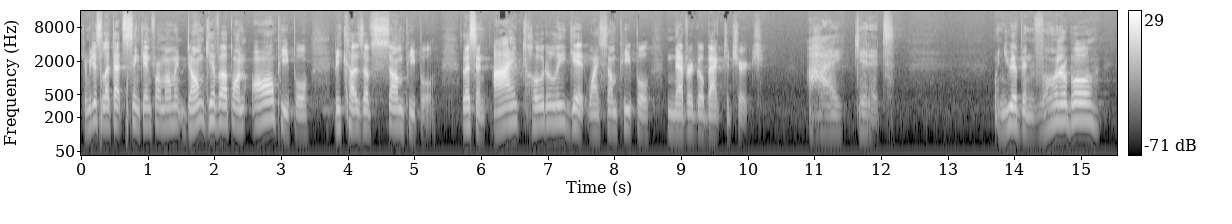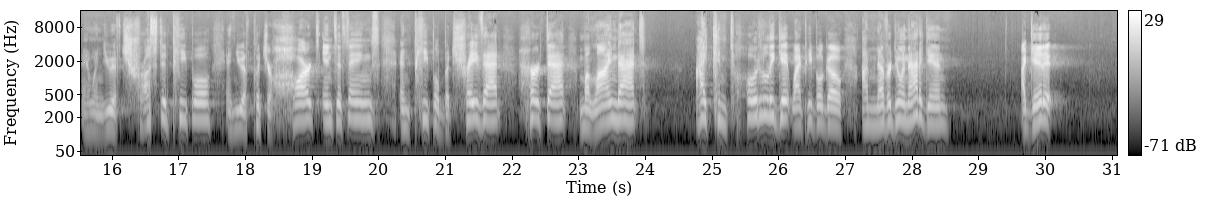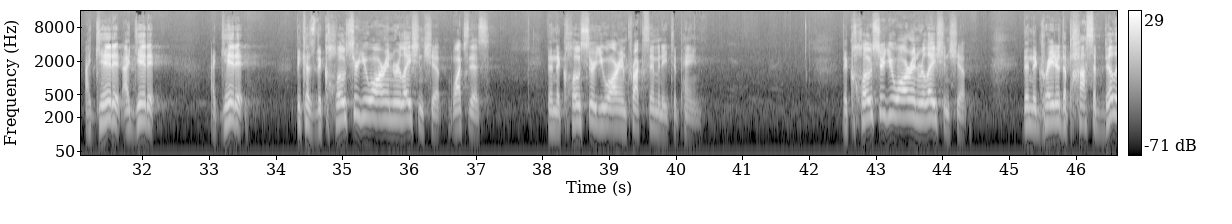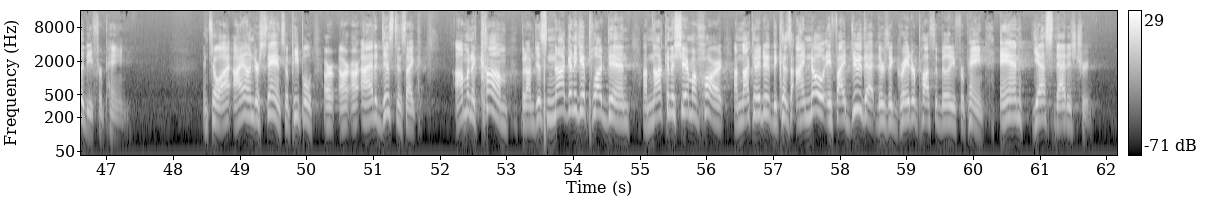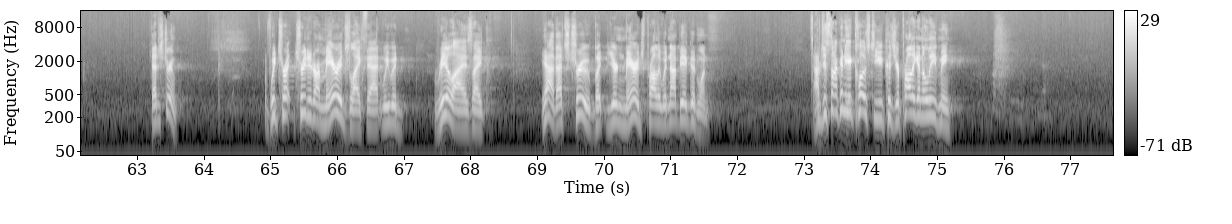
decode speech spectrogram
Can we just let that sink in for a moment? Don't give up on all people because of some people. Listen, I totally get why some people never go back to church. I get it. When you have been vulnerable and when you have trusted people and you have put your heart into things and people betray that, hurt that, malign that, I can totally get why people go, I'm never doing that again. I get it. I get it. I get it. I get it. Because the closer you are in relationship, watch this, then the closer you are in proximity to pain. The closer you are in relationship, then the greater the possibility for pain. And so I, I understand. So people are, are, are at a distance, like, I'm to come, but I'm just not to get plugged in. I'm not to share my heart. I'm not to do it because I know if I do that, there's a greater possibility for pain. And yes, that is true. That is true. If we tra- treated our marriage like that, we would realize, like, yeah, that's true, but your marriage probably would not be a good one. I'm just not going to get close to you because you're probably going to leave me.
